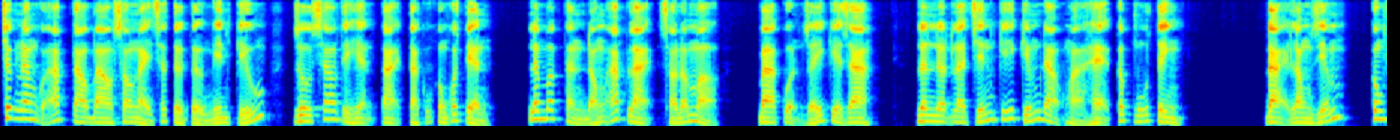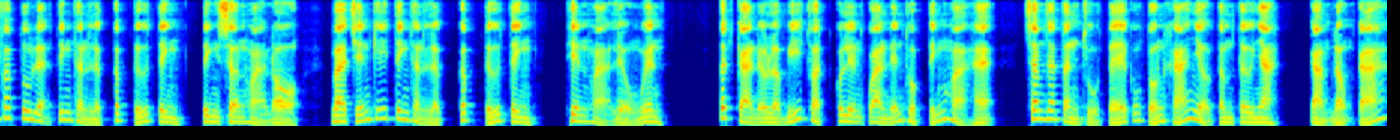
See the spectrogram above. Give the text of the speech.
Chức năng của áp tao bao sau này sẽ từ từ nghiên cứu, dù sao thì hiện tại ta cũng không có tiền. Lâm Bắc Thần đóng áp lại, sau đó mở ba cuộn giấy kia ra. Lần lượt là chiến kỹ kiếm đạo hỏa hệ cấp ngũ tinh, đại long diễm, công pháp tu luyện tinh thần lực cấp tứ tinh, tinh sơn hỏa đồ và chiến kỹ tinh thần lực cấp tứ tinh, thiên hỏa liều nguyên. Tất cả đều là bí thuật có liên quan đến thuộc tính hỏa hệ, xem ra tần chủ tế cũng tốn khá nhiều tâm tư nha, cảm động cá.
